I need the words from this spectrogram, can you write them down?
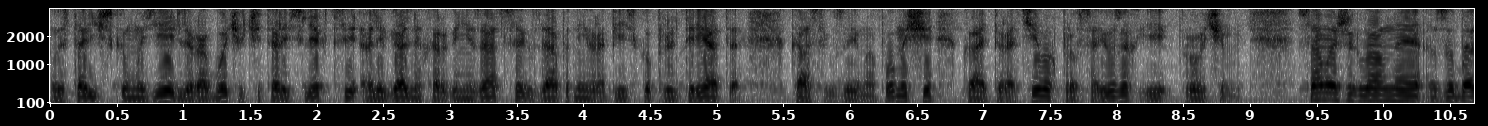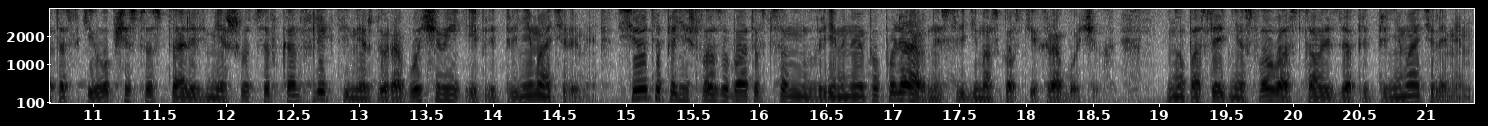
В историческом музее для рабочих читались лекции о легальных организациях западноевропейского пролетариата, кассах взаимопомощи, кооперативах, профсоюзах и прочем. Самое же главное, зубатовские общества стали вмешиваться в конфликты между рабочими и предпринимателями. Все это принесло зубатовцам временную популярность среди московских рабочих. Но последнее слово осталось за предпринимателями.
